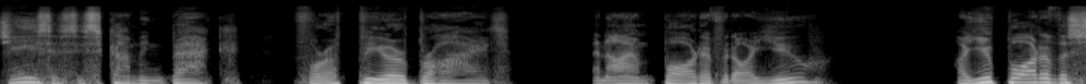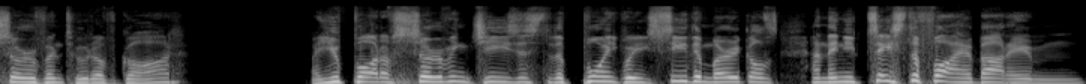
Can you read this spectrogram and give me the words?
Jesus is coming back for a pure bride, and I am part of it. Are you? Are you part of the servanthood of God? Are you part of serving Jesus to the point where you see the miracles and then you testify about Him?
